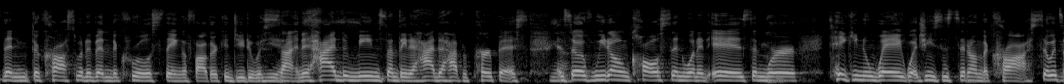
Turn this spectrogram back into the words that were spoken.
then the cross would have been the cruelest thing a father could do to a son. It had to mean something, it had to have a purpose. And so if we don't call sin what it is, then we're mm-hmm. taking away what Jesus did on the cross. So it's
